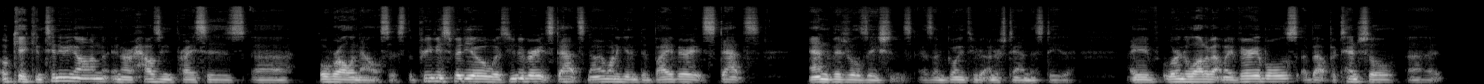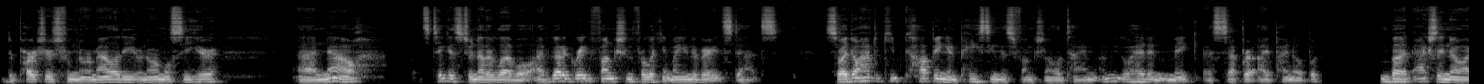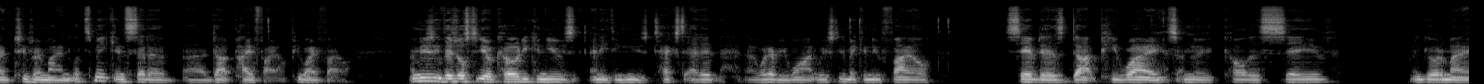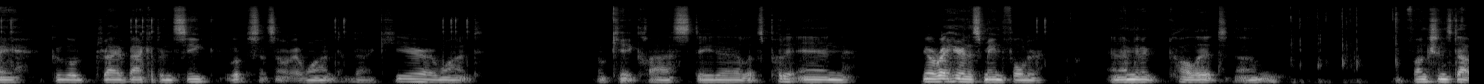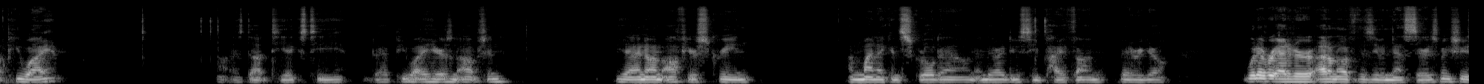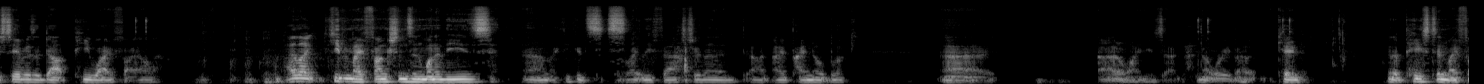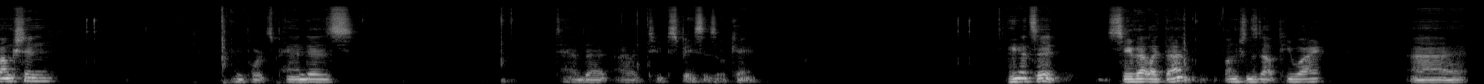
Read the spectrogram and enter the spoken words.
Okay, continuing on in our housing prices uh, overall analysis. The previous video was univariate stats. Now I want to get into bivariate stats and visualizations as I'm going through to understand this data. I've learned a lot about my variables, about potential uh, departures from normality or normalcy here. Uh, now, let's take this to another level. I've got a great function for looking at my univariate stats. So I don't have to keep copying and pasting this function all the time. I'm going to go ahead and make a separate IPy notebook. But actually, no, I changed my mind. Let's make instead a, a .py file, py file. I'm using Visual Studio Code. You can use anything. You can use TextEdit, uh, whatever you want. We just need to make a new file saved as .py. So I'm going to call this save. To go to my Google Drive backup and seek. Whoops, that's not what I want. Back here, I want, okay, class data. Let's put it in, you know, right here in this main folder. And I'm going to call it um, functions.py, not as .txt. Do I have py here as an option? Yeah, I know I'm off your screen. On mine, I can scroll down, and there I do see Python. There we go. Whatever editor, I don't know if this is even necessary. Just make sure you save it as a .py file. I like keeping my functions in one of these. Um, I think it's slightly faster than an IPy notebook. Uh, I don't want to use that. Not worried about it. Okay. I'm going to paste in my function, imports pandas, tab that, I like two spaces, okay. I think that's it. Save that like that, functions.py. Uh,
